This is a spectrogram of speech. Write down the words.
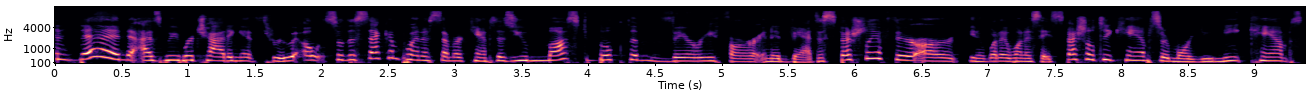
and then as we were chatting it through, oh, so the second point of summer camps is you must book them very far in advance, especially if there are, you know, what I want to say, specialty camps or more unique camps,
